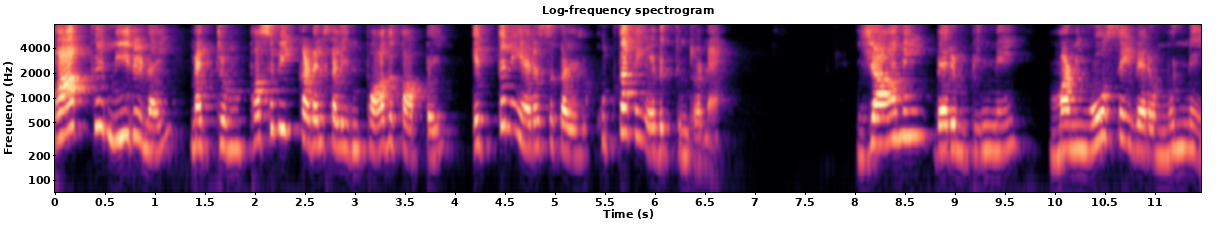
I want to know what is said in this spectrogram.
பாக்கு நீரிணை மற்றும் பசிபிக் கடல்களின் பாதுகாப்பை எத்தனை அரசுகள் குத்தகை எடுக்கின்றன? யானை வரும் பின்னே மணி ஓசை வரும் முன்னே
